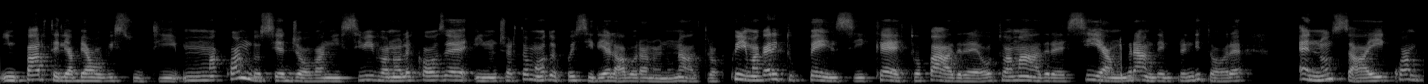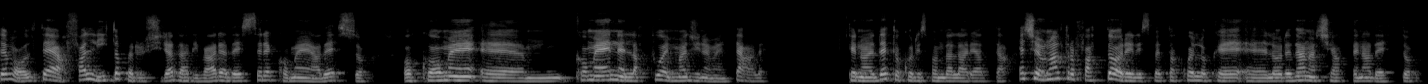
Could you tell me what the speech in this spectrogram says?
in parte li abbiamo vissuti, ma quando si è giovani si vivono le cose in un certo modo e poi si rielaborano in un altro. Quindi magari tu pensi che tuo padre o tua madre sia un grande imprenditore e non sai quante volte ha fallito per riuscire ad arrivare ad essere come è adesso o come, ehm, come è nella tua immagine mentale che non è detto corrisponda alla realtà. E c'è un altro fattore rispetto a quello che eh, Loredana ci ha appena detto.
